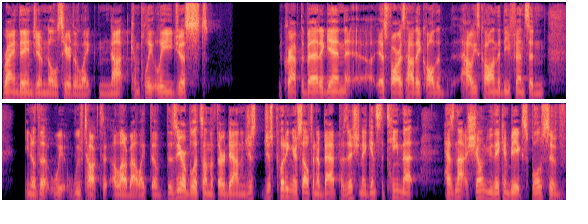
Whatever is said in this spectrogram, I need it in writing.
Ryan Day and Jim Knowles here to like not completely just crap the bed again uh, as far as how they called it, how he's calling the defense and you know the we we've talked a lot about like the the zero blitz on the third down and just just putting yourself in a bad position against a team that has not shown you they can be explosive,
